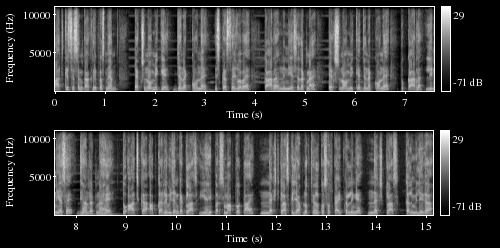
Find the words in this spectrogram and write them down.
आज के सेशन का आखिरी प्रश्न है टेक्सोनॉमी के जनक कौन है? इसका सही जवाब है कार्ल लिनियस याद रखना है टेक्सोनॉमी के जनक कौन है? तो कार्ल लिनियस है, ध्यान रखना है। तो आज का आपका रिवीजन का क्लास यहीं पर समाप्त होता है। नेक्स्ट क्लास के लिए आप लोग चैनल को सब्सक्राइब कर लेंगे। नेक्स्ट क्लास कल मिलेगा।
